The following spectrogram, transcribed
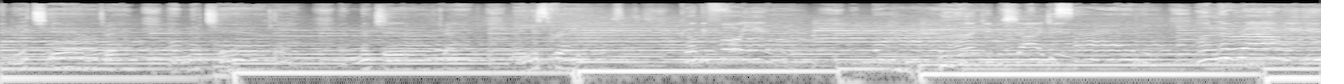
and your children, and their children, and their children. May His presence Go before you, behind you, beside you, all around you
